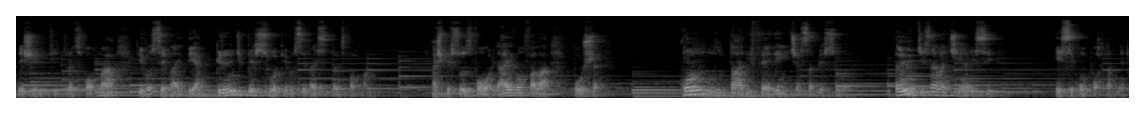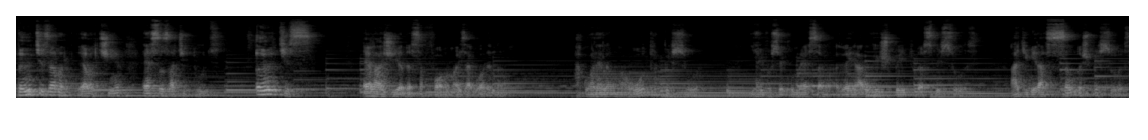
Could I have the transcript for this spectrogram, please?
deixa Ele te transformar, que você vai ver a grande pessoa que você vai se transformar. As pessoas vão olhar e vão falar: Poxa, como está diferente essa pessoa. Antes ela tinha esse, esse comportamento, antes ela, ela tinha essas atitudes, antes ela agia dessa forma, mas agora não. Agora ela é uma outra pessoa. E aí você começa a ganhar o respeito das pessoas, a admiração das pessoas.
